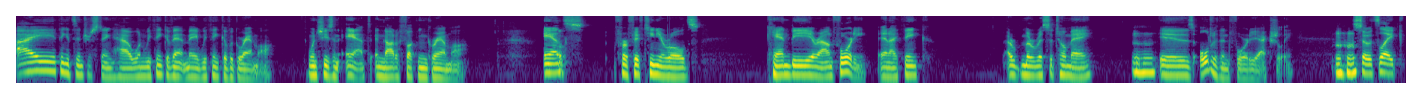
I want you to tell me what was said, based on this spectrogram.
I think it's interesting how when we think of Aunt May, we think of a grandma when she's an aunt and not a fucking grandma. Aunts for 15 year olds can be around 40. And I think uh, Marisa Tomei is older than 40, actually. So it's like,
